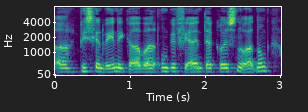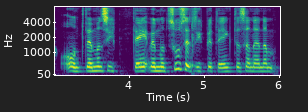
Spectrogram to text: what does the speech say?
ein bisschen weniger, aber ungefähr in der Größenordnung. Und wenn man sich, wenn man zusätzlich bedenkt, dass an, einem,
